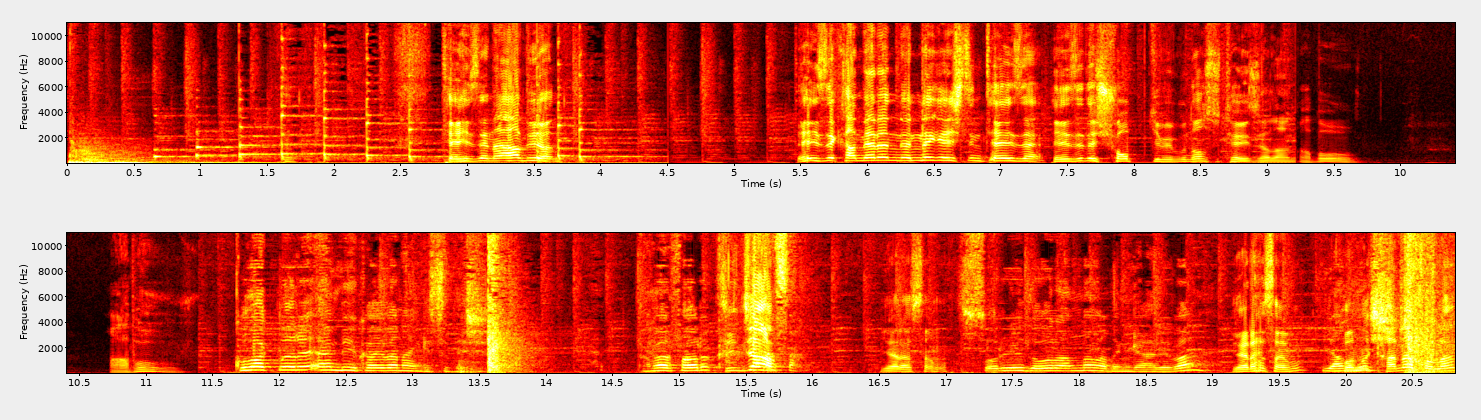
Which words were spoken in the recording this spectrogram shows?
teyze ne yapıyorsun? Teyze kameranın önüne geçtin teyze. Teyze de şop gibi. Bu nasıl teyze lan? Abo. Abo. Kulakları en büyük hayvan hangisidir? Ömer Faruk. Sincap. Yarasa. Yarasa mı? Soruyu doğru anlamadın galiba. Yarasa mı? Yanlış. Bana kanat olan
